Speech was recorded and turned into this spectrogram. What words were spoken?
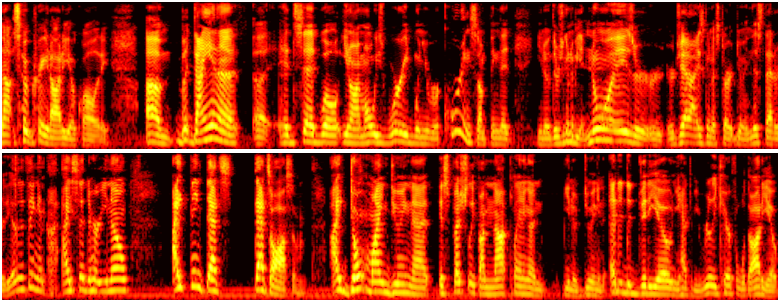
not so great audio quality. Um, but Diana uh, had said, well, you know, I'm always worried when you're recording something that, you know, there's going to be a noise or, or, or Jedi's going to start doing this, that, or the other thing. And I, I said to her, you know, I think that's that's awesome. I don't mind doing that, especially if I'm not planning on you know doing an edited video and you have to be really careful with audio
